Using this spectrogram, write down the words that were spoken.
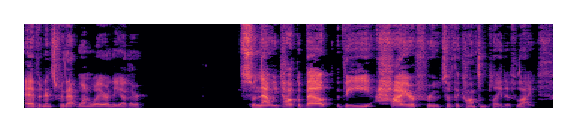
evidence for that one way or the other. So now we talk about the higher fruits of the contemplative life.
